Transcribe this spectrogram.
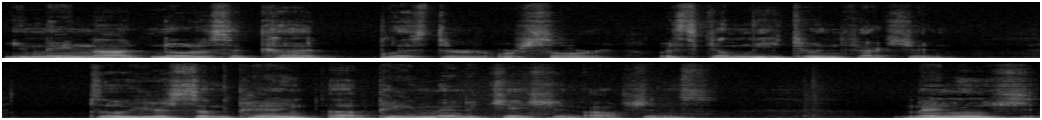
you may not notice a cut, blister, or sore, which can lead to infection. So here's some pain, uh, pain medication options. Manage,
